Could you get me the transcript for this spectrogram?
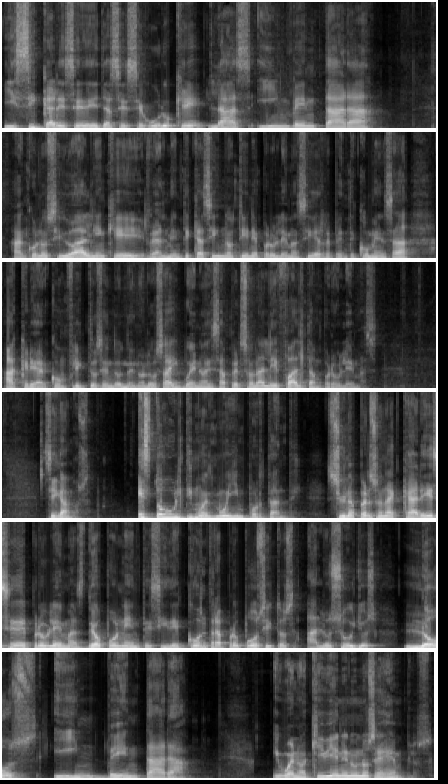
Y si carece de ellas, es seguro que las inventará. ¿Han conocido a alguien que realmente casi no tiene problemas y de repente comienza a crear conflictos en donde no los hay? Bueno, a esa persona le faltan problemas. Sigamos. Esto último es muy importante. Si una persona carece de problemas, de oponentes y de contrapropósitos a los suyos, los inventará. Y bueno, aquí vienen unos ejemplos.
